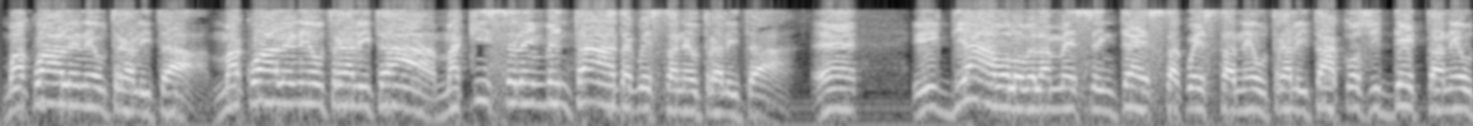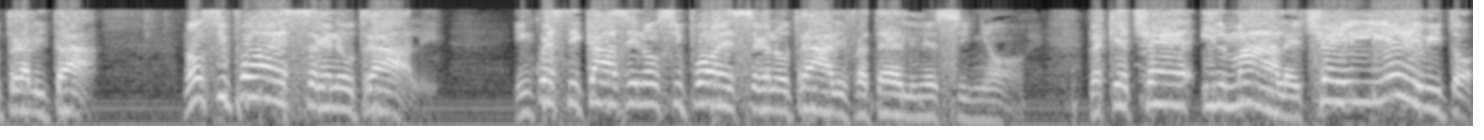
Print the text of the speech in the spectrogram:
Ma quale neutralità? Ma quale neutralità? Ma chi se l'ha inventata questa neutralità? Eh? Il diavolo ve l'ha messa in testa questa neutralità, cosiddetta neutralità. Non si può essere neutrali. In questi casi non si può essere neutrali, fratelli nel Signore perché c'è il male, c'è il lievito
